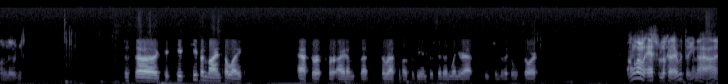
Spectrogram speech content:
Unloading. Just uh, keep keep in mind to like ask for, for items that the rest of us would be interested in when you're at each individual store. I'm gonna ask to look at everything. You know how I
